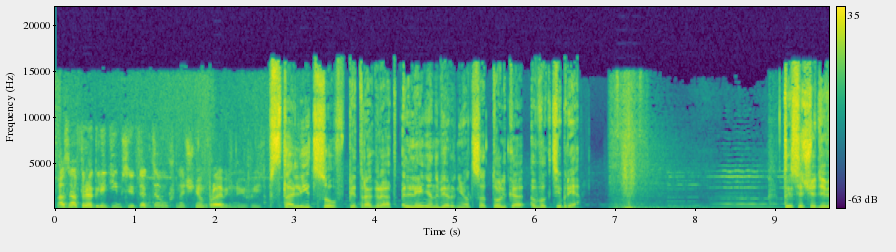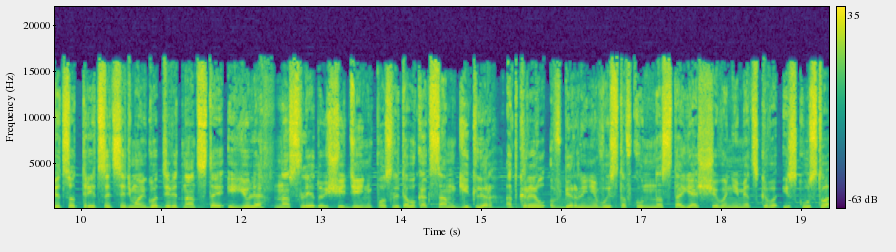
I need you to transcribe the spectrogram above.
А завтра оглядимся, и тогда уж начнем правильную жизнь. В столицу, в Петроград, Ленин вернется только в октябре. 1937 год, 19 июля, на следующий день после того, как сам Гитлер открыл в Берлине выставку настоящего немецкого искусства,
